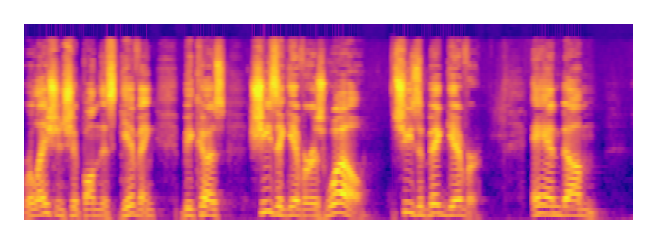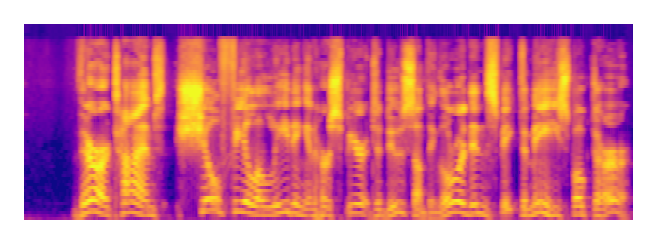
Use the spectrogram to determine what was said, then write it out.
relationship on this giving because she's a giver as well. She's a big giver. And um, there are times she'll feel a leading in her spirit to do something. The Lord didn't speak to me, He spoke to her.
